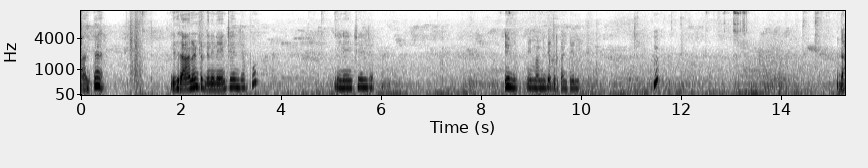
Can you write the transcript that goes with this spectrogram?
అంతే ఇది రానంటుంది. నేనేం చేయను చెప్పు. నేనేం చేయను చెప్పు. వెళ్ళు. మీ మమ్మీ దగ్గర కంటే వెళ్ళు దా.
